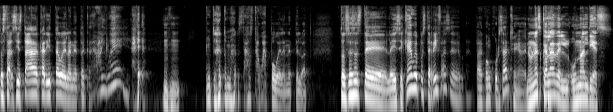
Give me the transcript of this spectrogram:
está, sí está carita, güey, la neta. Ay, güey. Entonces, toma, está, está guapo, güey, la neta, el vato. Entonces, este, le dice, ¿qué, güey? Pues te rifas eh, para concursar. Sí, en una escala del 1 al 10,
